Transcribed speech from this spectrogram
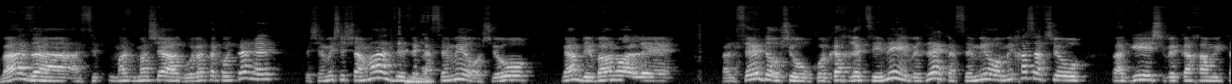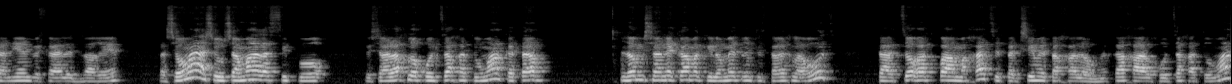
ואז ה, מה, מה שהגולת הכותרת זה שמי ששמע על זה זה כן. קסמירו, שהוא, גם דיברנו על, על סיידור שהוא כל כך רציני וזה, קסמירו, מי חשב שהוא רגיש וככה מתעניין וכאלה דברים, אתה שומע שהוא שמע על הסיפור ושלח לו חולצה חתומה, כתב לא משנה כמה קילומטרים תצטרך לרוץ, תעצור רק פעם אחת שתגשים את החלום, ככה על חולצה חתומה,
